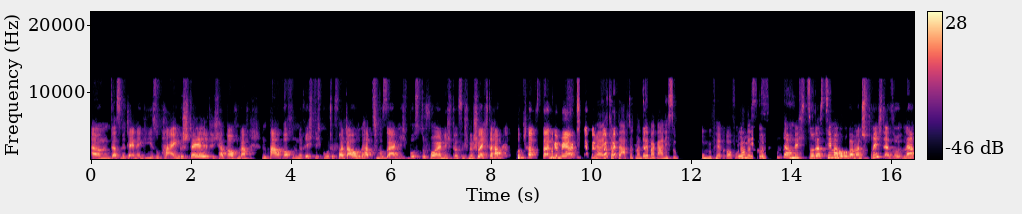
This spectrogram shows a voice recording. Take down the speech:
ähm, das mit der Energie super eingestellt. Ich habe auch nach ein paar Wochen eine richtig gute Verdauung gehabt. Ich muss sagen, ich wusste vorher nicht, dass ich eine schlechte habe und habe es dann gemerkt. Ja, ich glaube, da achtet man selber gar nicht so ungefähr drauf, oder? Nee, das und das ist auch nicht so das Thema, worüber man spricht. Also, ne,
